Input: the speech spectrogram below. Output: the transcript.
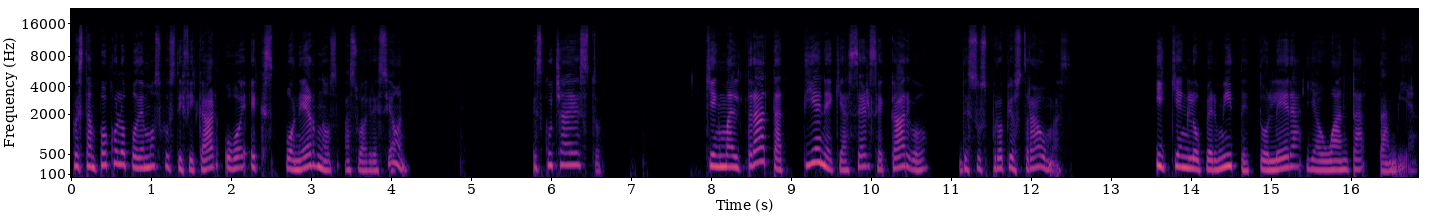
pues tampoco lo podemos justificar o exponernos a su agresión. Escucha esto. Quien maltrata tiene que hacerse cargo de sus propios traumas y quien lo permite tolera y aguanta también.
